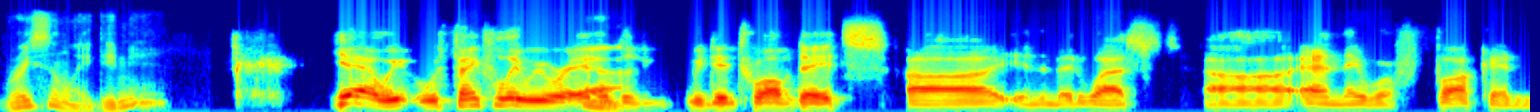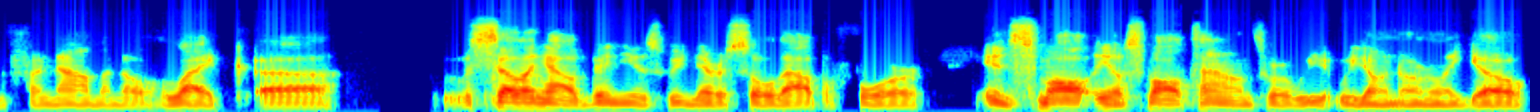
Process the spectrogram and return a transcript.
recently, didn't you? Yeah, we, we, thankfully we were able yeah. to. We did twelve dates uh, in the Midwest, uh, and they were fucking phenomenal. Like uh, selling out venues we never sold out before in small, you know, small towns where we we don't normally go.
